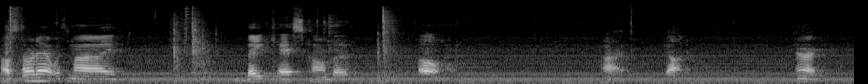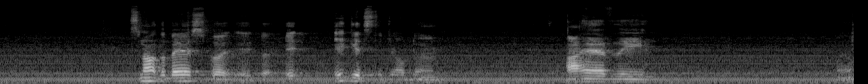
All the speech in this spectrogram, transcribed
I'll start out with my bait cast combo. Oh no. Alright, got it. Alright. It's not the best, but it, it, it gets the job done. I have the well,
